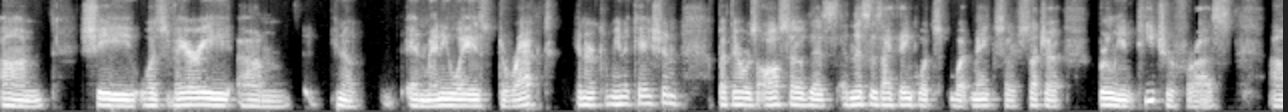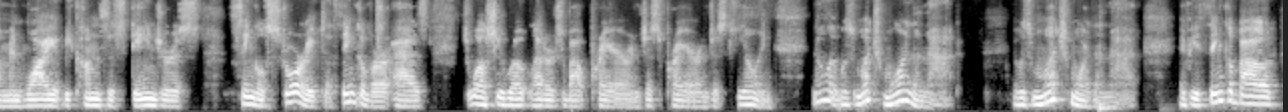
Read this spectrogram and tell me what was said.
Um, she was very, um, you know, in many ways direct in her communication, but there was also this, and this is, I think, what's what makes her such a brilliant teacher for us, um, and why it becomes this dangerous single story to think of her as well. She wrote letters about prayer and just prayer and just healing. No, it was much more than that. It was much more than that. If you think about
